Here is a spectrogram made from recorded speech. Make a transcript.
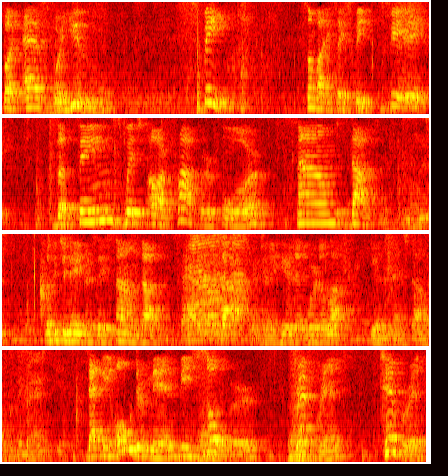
But as for you, speak. Somebody say, Speak. Speak. The things which are proper for sound doctrine. Mm -hmm. Look at your neighbor and say, Sound doctrine. Sound doctrine. You're going to hear that word a lot here in the next hour. Amen. That the older men be sober, reverent, temperate,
